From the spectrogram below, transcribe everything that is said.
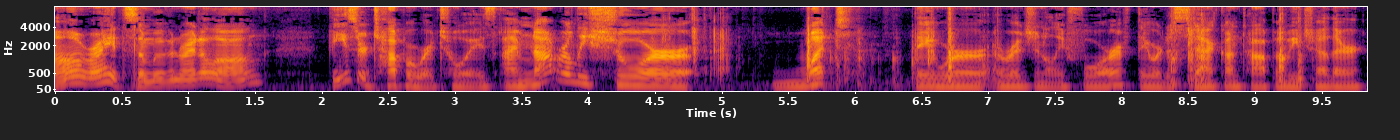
Alright, so moving right along. These are Tupperware toys. I'm not really sure what they were originally for, if they were to stack on top of each other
